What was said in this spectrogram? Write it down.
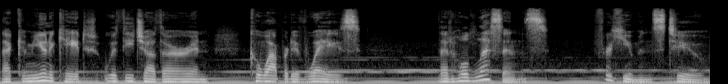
that communicate with each other in cooperative ways that hold lessons for humans too.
